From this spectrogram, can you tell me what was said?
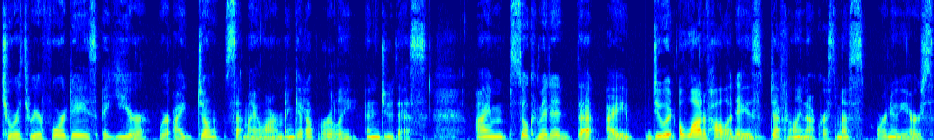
two or three or four days a year where I don't set my alarm and get up early and do this. I'm so committed that I do it a lot of holidays, definitely not Christmas or New Year's.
